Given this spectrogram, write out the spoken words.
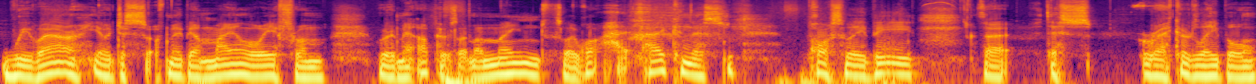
we were, you know, just sort of maybe a mile away from where we met up. It was like my mind was like, what? How, how can this possibly be that this record label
